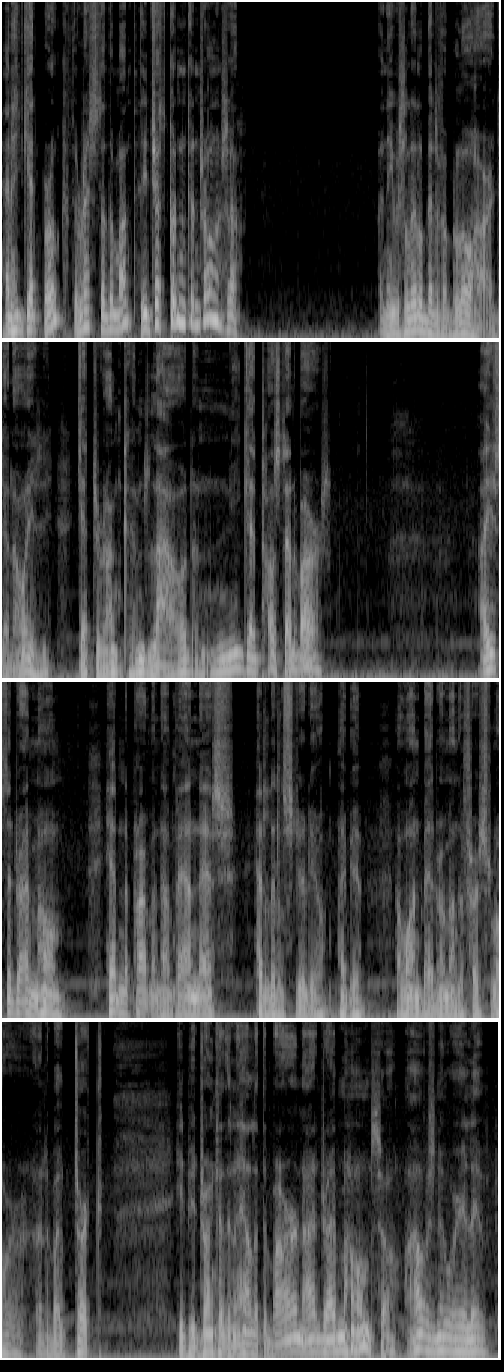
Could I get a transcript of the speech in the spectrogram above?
and he'd get broke the rest of the month. He just couldn't control himself. And he was a little bit of a blowhard, you know. He'd get drunk and loud, and he'd get tossed out of bars. I used to drive him home. He had an apartment on Van Ness, had a little studio, maybe a, a one bedroom on the first floor at about Turk. He'd be drunker than hell at the bar, and I'd drive him home, so I always knew where he lived.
